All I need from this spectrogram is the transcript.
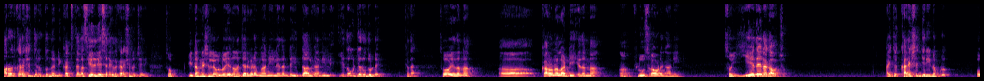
ఆ రోజు కరెక్షన్ జరుగుతుందండి. ఖచ్చితంగా సేల్ చేస్తేనే కదా కరెక్షన్ వచ్చేది. సో ఇంటర్నేషనల్ లెవెల్లో ఏదైనా జరగడం కానీ లేదంటే యుద్ధాలు కానీ ఏదో ఒకటి జరుగుతుంటాయి కదా. సో ఏదన్నా కరోనా లాంటి ఏదన్నా ఫ్లూస్ రావడం కానీ సో ఏదైనా కావచ్చు. అయితే కరెక్షన్ జరిగినప్పుడు ఓ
